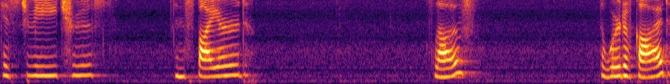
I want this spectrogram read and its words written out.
History, truth, inspired, love, the Word of God.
